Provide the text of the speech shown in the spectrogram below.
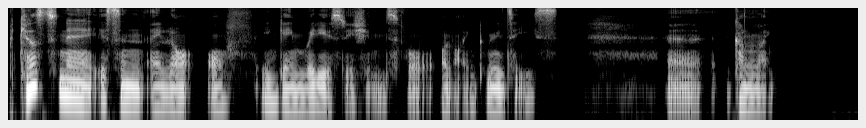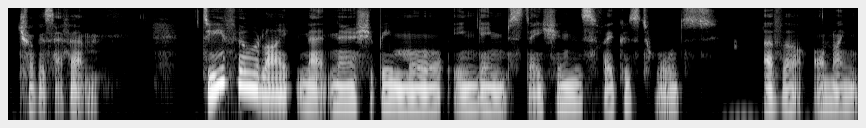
Because there isn't a lot of in-game radio stations for online communities, uh, kind of like Truckers FM, do you feel like that there should be more in-game stations focused towards other online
